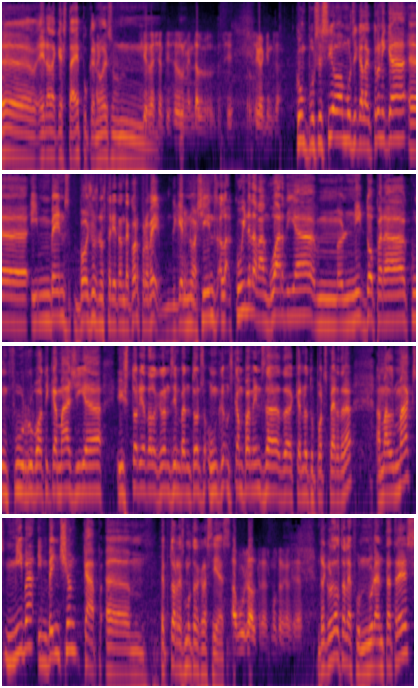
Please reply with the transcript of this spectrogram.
eh, era d'aquesta època, no és un... Sí, renaixentista del, del, sí, del segle XV. Composició, música electrònica, eh, invents bojos, no estaria tan d'acord, però bé, diguem-ho així, la cuina d'avantguàrdia, mm, nit d'òpera, kung fu, robòtica, màgia, història dels grans inventors, un, uns campaments de, de, que no t'ho pots perdre, amb el Max Miva Invention Cup. Eh, Pep Torres, moltes gràcies. A vosaltres, moltes gràcies. Recordeu el telèfon 93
